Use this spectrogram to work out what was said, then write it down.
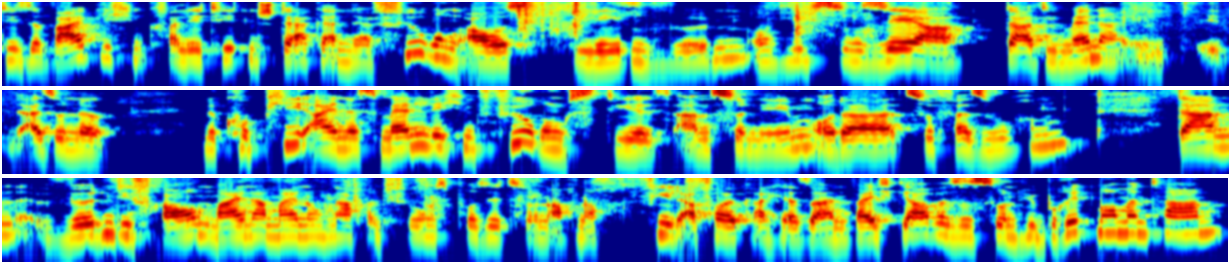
diese weiblichen Qualitäten stärker in der Führung ausleben würden und nicht so sehr da die Männer, in, also eine, eine Kopie eines männlichen Führungsstils anzunehmen oder zu versuchen, dann würden die Frauen meiner Meinung nach in Führungspositionen auch noch viel erfolgreicher sein, weil ich glaube, es ist so ein Hybrid momentan.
